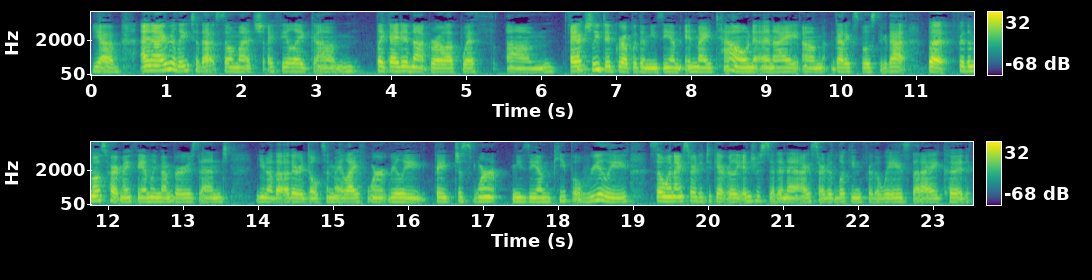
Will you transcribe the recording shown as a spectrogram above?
Yeah. And I relate to that so much. I feel like um like I did not grow up with um, I actually did grow up with a museum in my town and I um, got exposed through that. But for the most part, my family members and you know the other adults in my life weren't really they just weren't museum people really. So when i started to get really interested in it i started looking for the ways that i could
